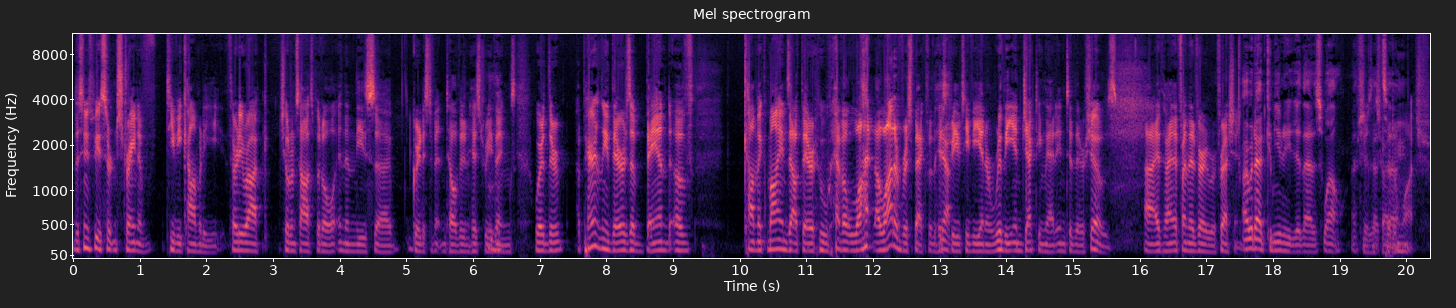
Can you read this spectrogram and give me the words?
there seems to be a certain strain of TV comedy, Thirty Rock, Children's Hospital, and then these uh, greatest event in television history things, where there apparently there's a band of comic minds out there who have a lot a lot of respect for the history Yeah. of TV and are really injecting that into their shows. Uh, I, find, I find that very refreshing. I would add community to that as well. I think that's I uh, don't watch.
